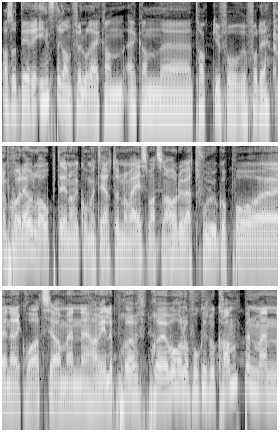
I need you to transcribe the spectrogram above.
Altså, dere Instagram-følgere, jeg kan, jeg kan uh, takke for, for, det. Nå prøvde jeg å dra opp det når vi kommenterte underveis, Mats. Nå har du vært to uker på, nede i Kroatia, men han ville prøve, prøve, å holde fokus på kampen, men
